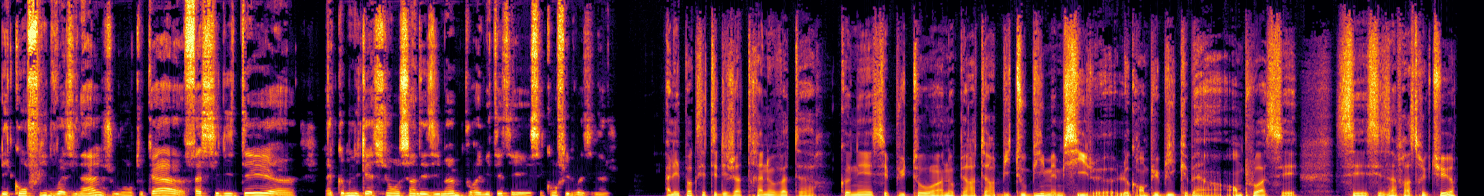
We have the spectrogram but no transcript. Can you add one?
les conflits de voisinage ou en tout cas faciliter euh, la communication au sein des immeubles pour éviter ces, ces conflits de voisinage. À l'époque, c'était déjà très novateur. Connaît, c'est plutôt un opérateur B2B, même si le, grand public ben, emploie ces, infrastructures.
